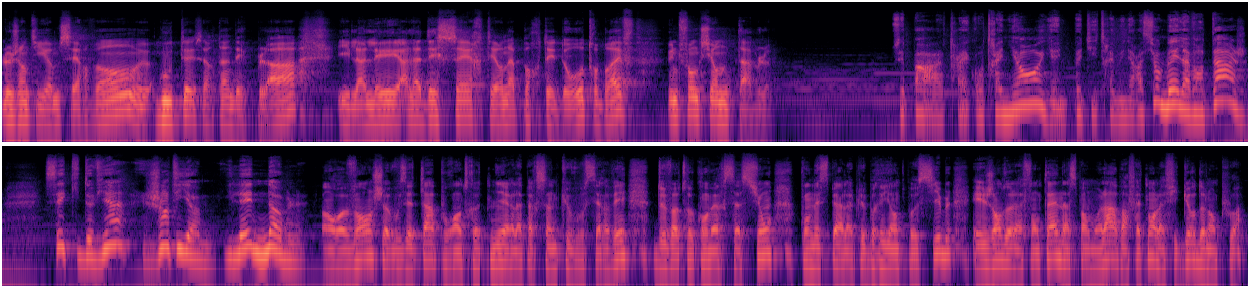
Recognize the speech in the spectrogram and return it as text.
le gentilhomme servant euh, goûtait certains des plats, il allait à la desserte et en apportait d'autres, bref, une fonction de table. C'est pas très contraignant, il y a une petite rémunération, mais l'avantage, c'est qu'il devient gentilhomme, il est noble. En revanche, vous êtes là pour entretenir la personne que vous servez de votre conversation, qu'on espère la plus brillante possible, et Jean de La Fontaine, à ce moment-là, a parfaitement la figure de l'emploi.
